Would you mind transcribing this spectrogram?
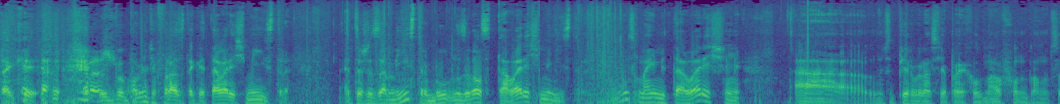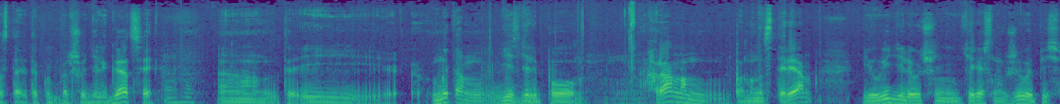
так. Вы помните фраза такая, товарищ министра? Это же замминистра был, назывался товарищ министра. Мы с моими товарищами, а, значит, первый раз я поехал на Афон в составе такой большой делегации. Uh-huh. И мы там ездили по храмам, по монастырям и увидели очень интересную живопись.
